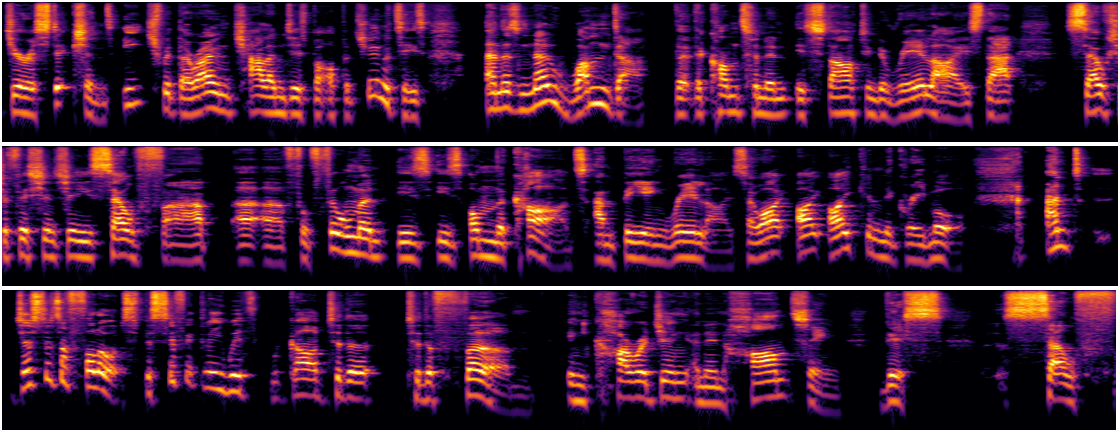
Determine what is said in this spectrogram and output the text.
jurisdictions, each with their own challenges but opportunities. And there's no wonder that the continent is starting to realize that self uh, uh, uh, fulfillment is is on the cards and being realized. So I, I, I can agree more. And just as a follow up, specifically with regard to the to the firm encouraging and enhancing this self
